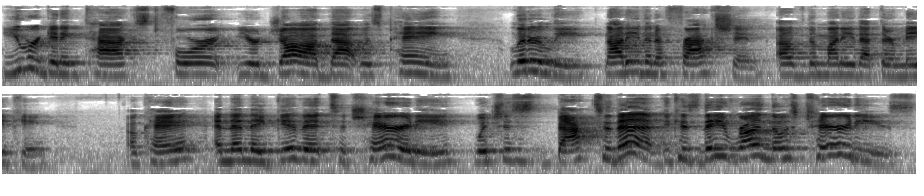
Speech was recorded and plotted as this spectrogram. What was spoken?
you were getting taxed for your job that was paying literally not even a fraction of the money that they're making. Okay? And then they give it to charity, which is back to them because they run those charities.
